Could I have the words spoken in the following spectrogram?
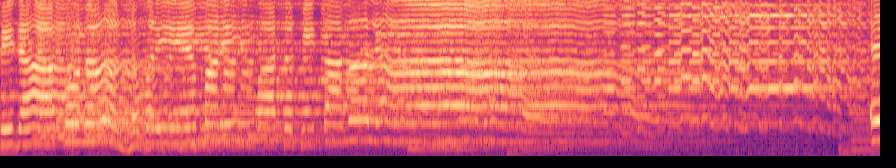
બીજા કોના સમરીએ મારી માત પિતા ન લ્યા. એ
